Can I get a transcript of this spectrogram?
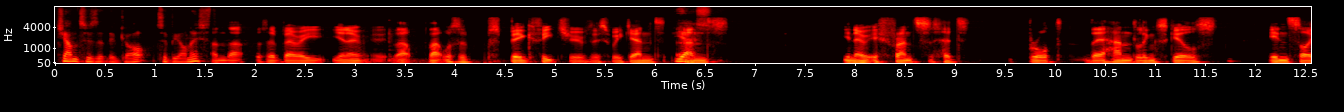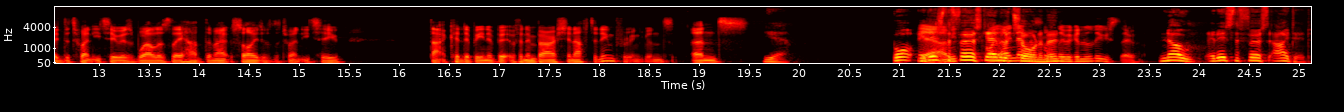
chances that they've got. To be honest, and that was a very you know that that was a big feature of this weekend Yes. and you know if france had brought their handling skills inside the 22 as well as they had them outside of the 22 that could have been a bit of an embarrassing afternoon for england and Yeah. But it yeah, is I the mean, first game I, of the I tournament. they were going to lose though No, it is the first. I did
